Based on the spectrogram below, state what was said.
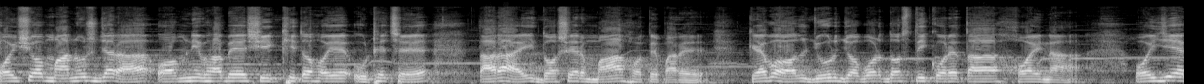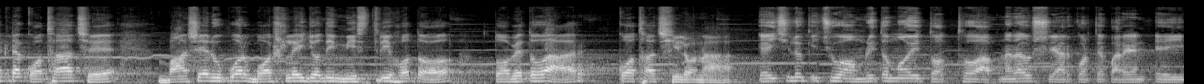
ওইসব মানুষ যারা অমনিভাবে শিক্ষিত হয়ে উঠেছে, তারাই দশের মা হতে পারে। কেবল জোর জবরদস্তি করে তা হয় না। ওই যে একটা কথা আছে, বাঁশের উপর বসলেই যদি মিস্ত্রি হতো, তবে তো আর কথা ছিল না। এই ছিল কিছু অমৃতময় তথ্য। আপনারাও শেয়ার করতে পারেন এই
